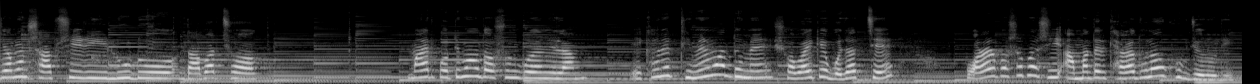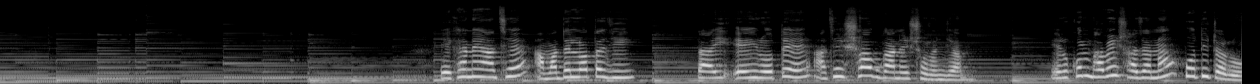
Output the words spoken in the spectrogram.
যেমন সাপসিঁড়ি, লুডো, দাবার ছক। মায়ের প্রতিমাও দর্শন করে নিলাম। এখানে থিমের মাধ্যমে সবাইকে বোঝাচ্ছে, পড়ার পাশাপাশি আমাদের খেলাধুলাও খুব জরুরি। এখানে আছে আমাদের লতাজি। তাই এই রোতে আছে সব গানের সরঞ্জাম। এরকমভাবেই সাজানো প্রতিটা রো।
